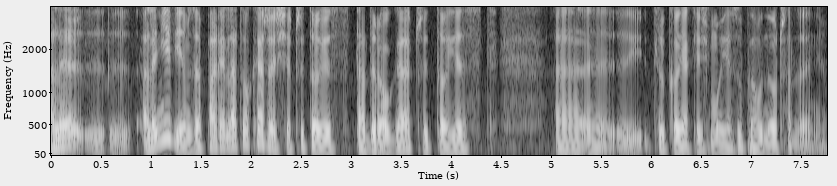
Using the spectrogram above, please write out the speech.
Ale, e, ale nie wiem, za parę lat okaże się, czy to jest ta droga, czy to jest e, tylko jakieś moje zupełne oczadzenie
